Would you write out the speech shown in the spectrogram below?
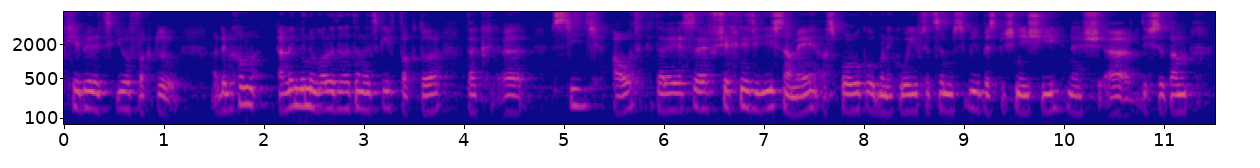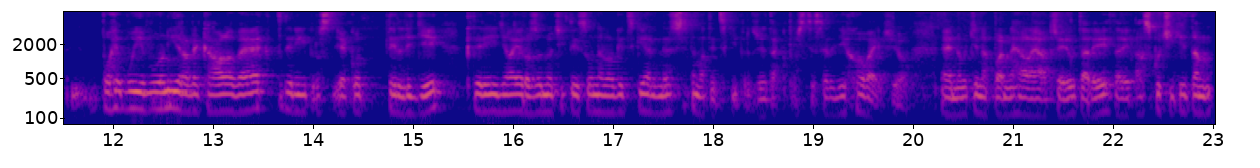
chyby lidského faktoru. A kdybychom eliminovali tenhle ten lidský faktor, tak eh, síť aut, které se všechny řídí sami a spolu komunikují, přece musí být bezpečnější, než eh, když se tam pohybují volní radikálové, který prostě jako ty lidi, kteří dělají rozhodnutí, které jsou nelogické a nesystematické, protože tak prostě se lidi chovají, že jo. Najednou ti napadne, ale já přejdu tady, tady a skočí ti tam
